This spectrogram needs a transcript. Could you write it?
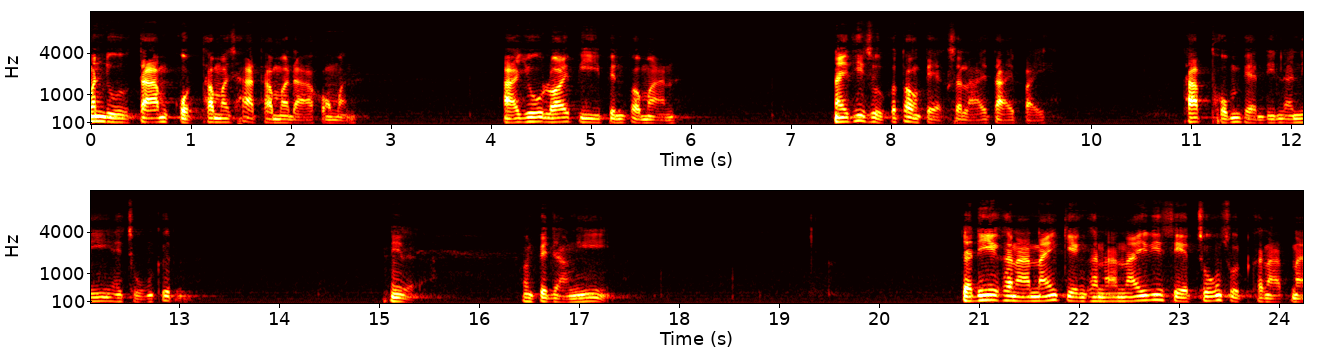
มันอยู่ตามกฎธรรมชาติธรรมดาของมัน อายุร้อยปีเป็นประมาณ ในที่สุดก็ต้องแตกสลายตายไป ทับถมแผ่นดินอันนี้ให้สูงขึ้น นี่แหละ มันเป็นอย่างนี้ จะดีขนาดไหนเก่งขนาดไหนวิเศษสูงสุดขนาดไหน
